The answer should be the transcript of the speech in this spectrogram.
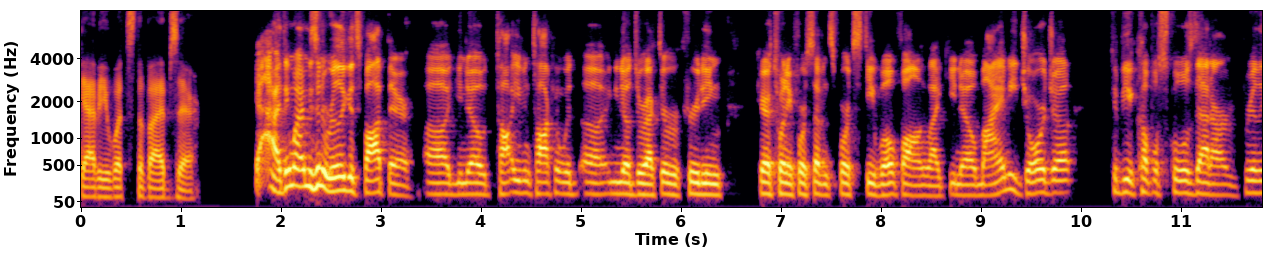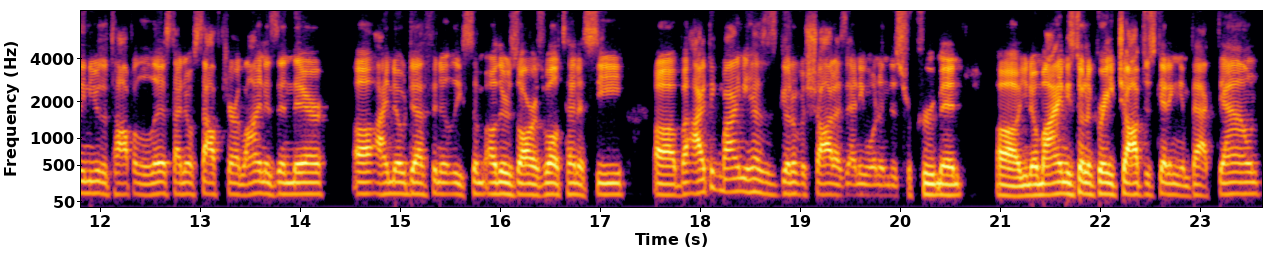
Gaby, what's the vibes there? Yeah, I think Miami's in a really good spot there. Uh, you know, ta- even talking with, uh, you know, director recruiting here at 24 7 Sports, Steve Wiltfong, like, you know, Miami, Georgia, could be a couple schools that are really near the top of the list. I know South Carolina is in there. Uh, I know definitely some others are as well, Tennessee. Uh, but I think Miami has as good of a shot as anyone in this recruitment. Uh, you know, Miami's done a great job just getting him back down.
